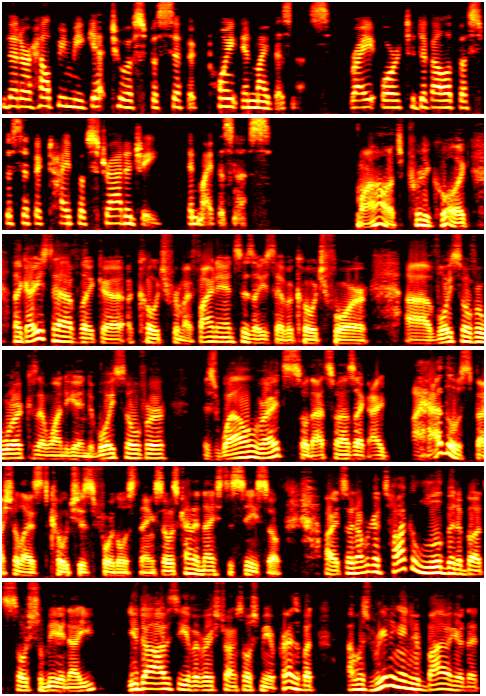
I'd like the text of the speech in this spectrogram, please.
that are helping me get to a specific point in my business, right? Or to develop a specific type of strategy in my business. Wow, it's pretty cool. Like, like I used to have like a, a coach for my finances. I used to have a coach for uh, voiceover work because I wanted to get into voiceover as well, right? So that's why I was like, I I had those specialized coaches for those things. So it's kind of nice to see. So, all right. So now we're going to talk a little bit about social media. Now you you obviously have a very strong social media presence, but I was reading in your bio here that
